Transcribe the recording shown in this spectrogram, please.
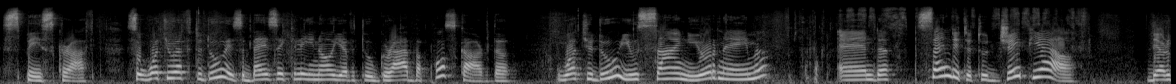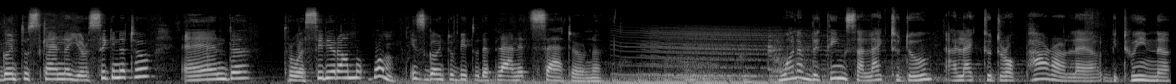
spacecraft. So what you have to do is basically, you know, you have to grab a postcard. What you do, you sign your name and send it to JPL. They are going to scan your signature and through a CD-ROM, one is going to be to the planet Saturn. One of the things I like to do, I like to draw parallel between uh,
